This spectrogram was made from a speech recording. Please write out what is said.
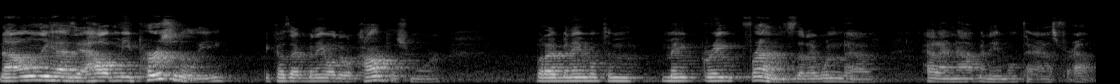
not only has it helped me personally, because I've been able to accomplish more, but I've been able to make great friends that I wouldn't have had I not been able to ask for help.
